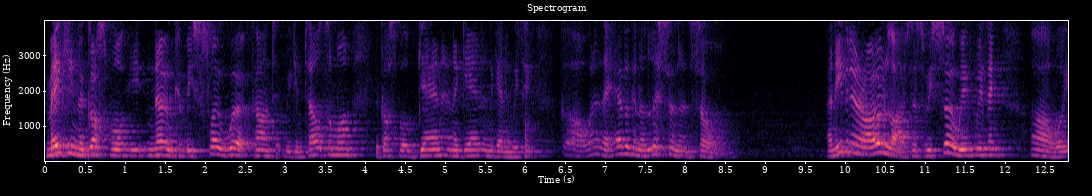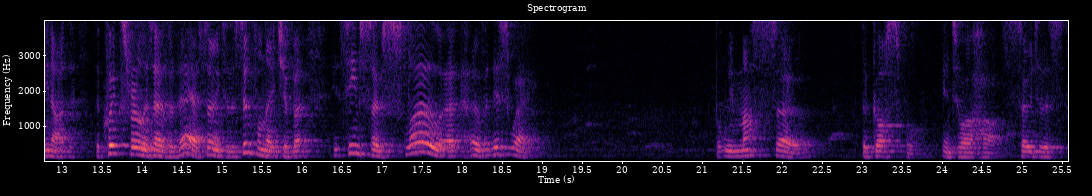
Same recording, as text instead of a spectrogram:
Making the gospel known can be slow work, can't it? We can tell someone the gospel again and again and again, and we think, God, when are they ever going to listen and so on? And even in our own lives, as we sow, we, we think, oh, well, you know, the, the quick thrill is over there, sowing to the sinful nature, but it seems so slow uh, over this way. But we must sow the gospel into our hearts, sow to this,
